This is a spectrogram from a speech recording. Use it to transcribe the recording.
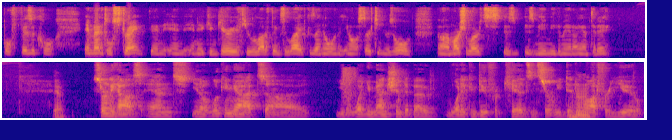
both physical and mental strength, and, and, and it can carry you through a lot of things in life. Because I know when you know I was 13 years old, uh, martial arts is is made me the man I am today. Yeah, certainly has, and you know looking at. Uh, you know what you mentioned about what it can do for kids and certainly did mm-hmm. a lot for you.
